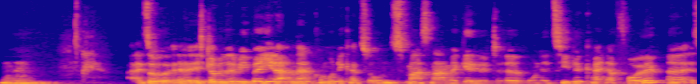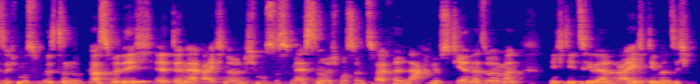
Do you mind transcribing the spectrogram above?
Mhm. Also äh, ich glaube, wie bei jeder anderen Kommunikationsmaßnahme gilt, äh, ohne Ziele kein Erfolg. Ne? Also ich muss wissen, was will ich äh, denn erreichen und ich muss es messen und ich muss im Zweifel nachjustieren. Also wenn man nicht die Ziele erreicht, die man sich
